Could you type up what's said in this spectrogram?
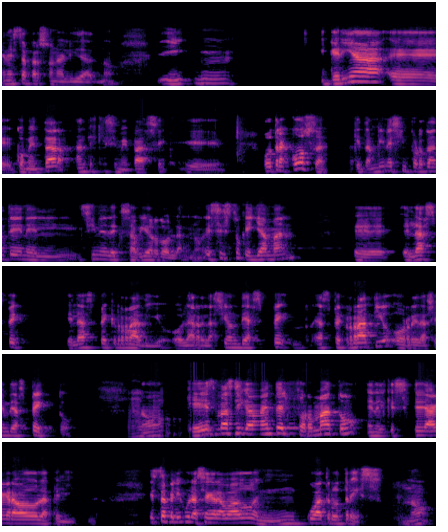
en esta personalidad, ¿no? Y, mm, quería eh, comentar, antes que se me pase, eh, otra cosa que también es importante en el cine de Xavier Dolan, ¿no? Es esto que llaman eh, el aspect, el aspect radio, o la relación de aspect, aspect ratio o relación de aspecto. Que es básicamente el formato en el que se ha grabado la película. Esta película se ha grabado en un 4-3, ¿no?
